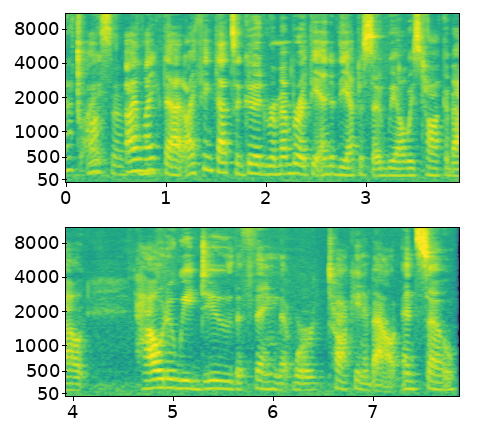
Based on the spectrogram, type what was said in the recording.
That's awesome. I, I like that. I think that's a good. Remember, at the end of the episode, we always talk about how do we do the thing that we're talking about, and so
